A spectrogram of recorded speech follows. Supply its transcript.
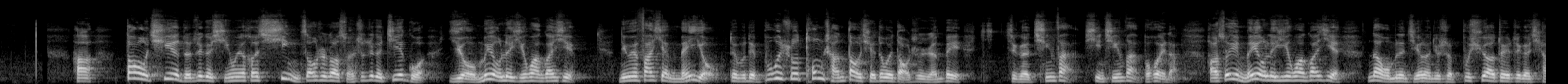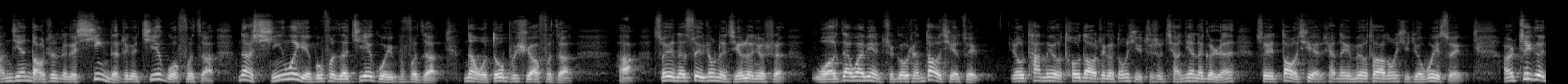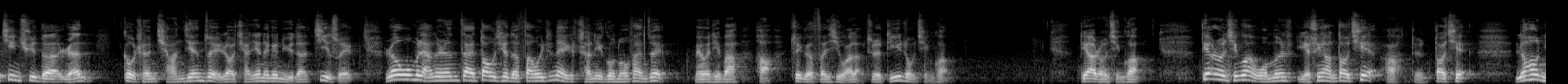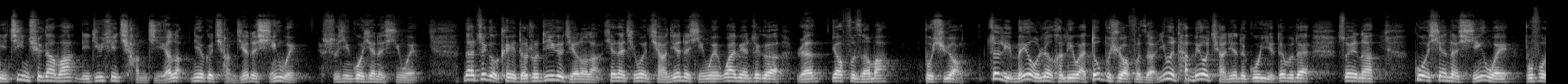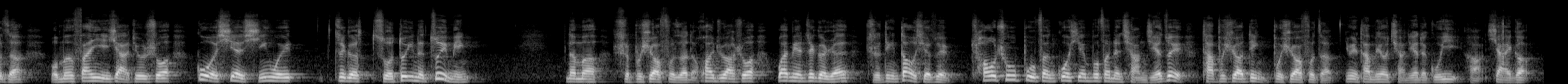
好，盗窃的这个行为和性遭受到损失这个结果有没有类型化关系？你会发现没有，对不对？不会说通常盗窃都会导致人被这个侵犯性侵犯，不会的。好，所以没有类型化关系，那我们的结论就是不需要对这个强奸导致这个性的这个结果负责，那行为也不负责，结果也不负责，那我都不需要负责啊。所以呢，最终的结论就是我在外面只构成盗窃罪。然后他没有偷到这个东西，只是强奸了个人，所以盗窃相当于没有偷到东西就未遂。而这个进去的人构成强奸罪，然后强奸那个女的既遂。然后我们两个人在盗窃的范围之内成立共同犯罪，没问题吧？好，这个分析完了，这是第一种情况。第二种情况，第二种情况我们也是一样盗窃啊，这是盗窃。然后你进去干嘛？你进去抢劫了，你有个抢劫的行为，实行过线的行为。那这个可以得出第一个结论了。现在请问，抢劫的行为外面这个人要负责吗？不需要，这里没有任何例外，都不需要负责，因为他没有抢劫的故意，对不对？所以呢，过线的行为不负责。我们翻译一下，就是说过线行为这个所对应的罪名，那么是不需要负责的。换句话说，外面这个人指定盗窃罪，超出部分过线部分的抢劫罪，他不需要定，不需要负责，因为他没有抢劫的故意。好，下一个。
